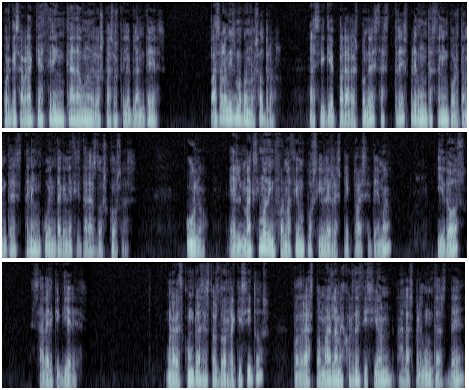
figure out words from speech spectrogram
porque sabrá qué hacer en cada uno de los casos que le plantees. Pasa lo mismo con nosotros. Así que para responder estas tres preguntas tan importantes, ten en cuenta que necesitarás dos cosas. Uno, el máximo de información posible respecto a ese tema. Y dos, saber qué quieres. Una vez cumplas estos dos requisitos, podrás tomar la mejor decisión a las preguntas de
